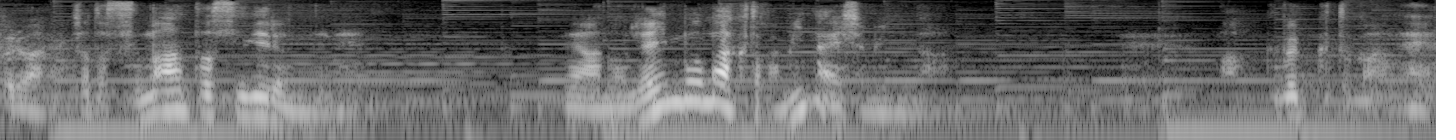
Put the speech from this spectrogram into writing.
プルはね、ちょっとスマートすぎるんでね、ねあのレインボーマークとか見ないでしょ、みんな。MacBook とかはね、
